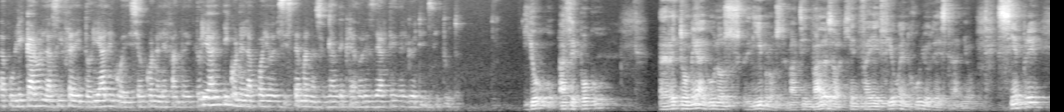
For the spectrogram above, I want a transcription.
La publicaron la cifra editorial en coedición con Elefante Editorial y con el apoyo del Sistema Nacional de Creadores de Arte y del Goethe Instituto. Yo hace poco retomé algunos libros de Martin Walser, quien falleció en julio de este año. Siempre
